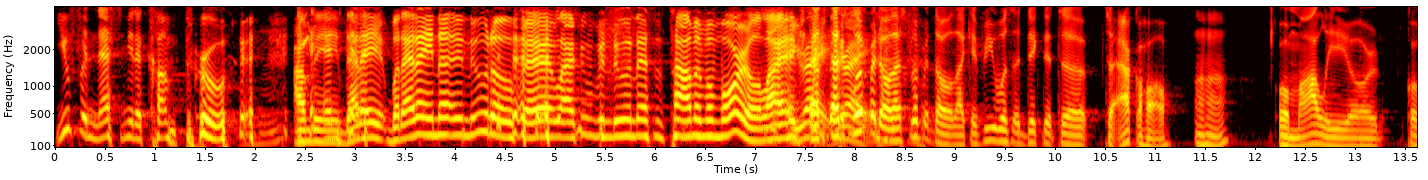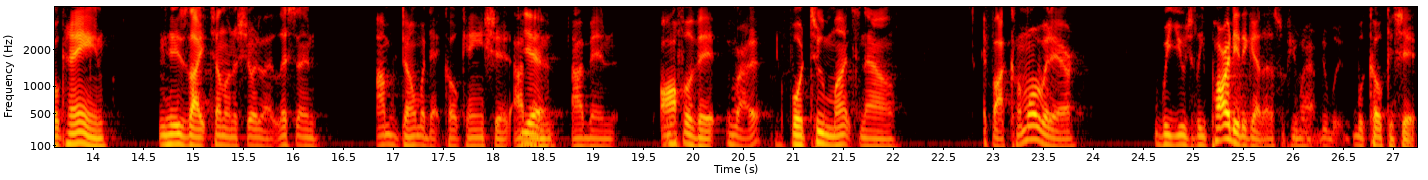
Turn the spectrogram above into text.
You finessed me to come through. I mean, that ain't, but that ain't nothing new though, fam. Like people have been doing that since time immemorial. Like, Right. Let's, let's right. flip it though. Let's flip it though. Like, if he was addicted to to alcohol uh huh. or Molly or cocaine, and he's like telling the shorty like, listen, I'm done with that cocaine shit. I've Yeah. been I've been off of it Right. for two months now. If I come over there, we usually party together. That's what people do with, with coke and shit.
